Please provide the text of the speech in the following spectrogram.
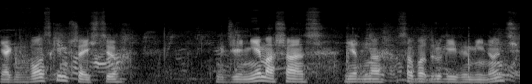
jak w wąskim przejściu gdzie nie ma szans jedna osoba drugiej wyminąć,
